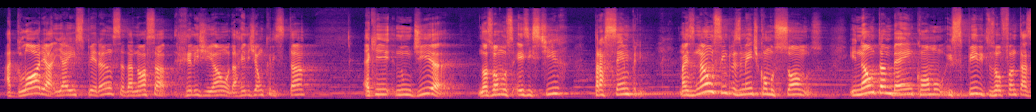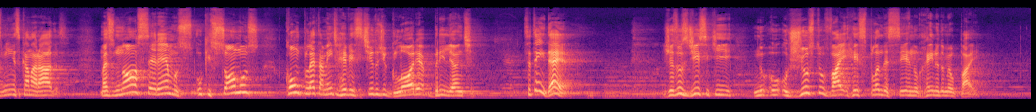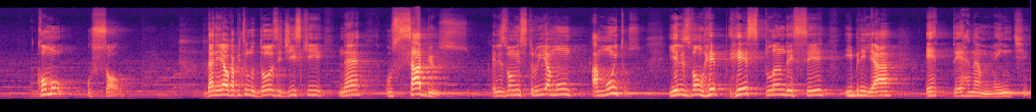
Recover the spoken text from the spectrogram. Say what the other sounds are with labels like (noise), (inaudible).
A glória e a esperança da nossa religião, da religião cristã, é que num dia nós vamos existir para sempre, mas não simplesmente como somos, e não também como espíritos ou fantasminhas camaradas, mas nós seremos o que somos completamente revestidos de glória brilhante. Você tem ideia? Jesus disse que o justo vai resplandecer no reino do meu Pai, como o sol. Daniel capítulo 12 diz que né, os sábios, eles vão instruir a, a muitos, e eles vão re resplandecer e brilhar eternamente.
